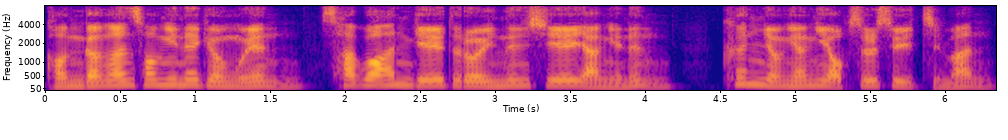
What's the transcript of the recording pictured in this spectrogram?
건강한 성인의 경우엔 사과 한 개에 들어있는 씨의 양에는 큰 영향이 없을 수 있지만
